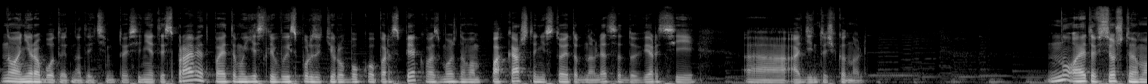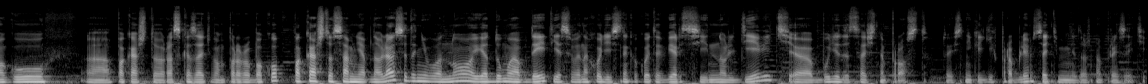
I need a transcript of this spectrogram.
но они работают над этим, то есть они это исправят, поэтому если вы используете Rubocop Respec, возможно, вам пока что не стоит обновляться до версии 1.0. Э, ну, а это все, что я могу а, пока что рассказать вам про Робокоп. Пока что сам не обновлялся до него, но я думаю, апдейт, если вы находитесь на какой-то версии 0.9, а, будет достаточно прост. То есть никаких проблем с этим не должно произойти.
